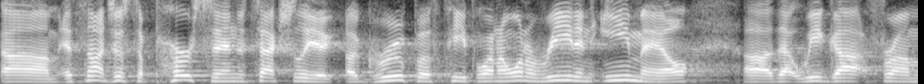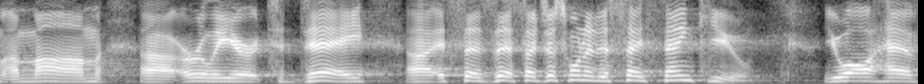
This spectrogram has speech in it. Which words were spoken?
um, it's not just a person, it's actually a, a, group of people. And I want to read an email uh, that we got from a mom uh, earlier today. Uh, it says this I just wanted to say thank you. You all have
